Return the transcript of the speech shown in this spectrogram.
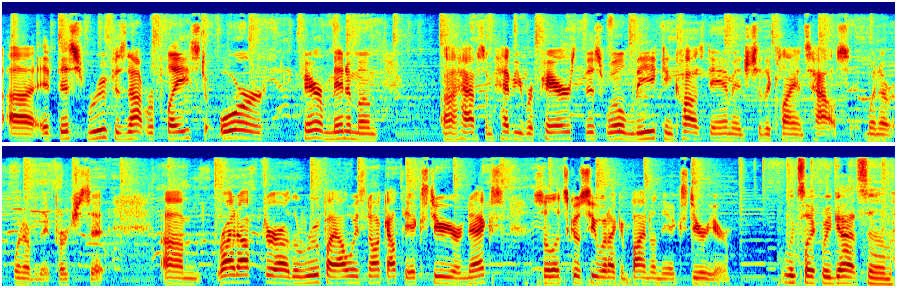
Uh, if this roof is not replaced or bare minimum uh, have some heavy repairs, this will leak and cause damage to the client's house whenever, whenever they purchase it. Um, right after the roof, I always knock out the exterior next. So let's go see what I can find on the exterior. Looks like we got some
